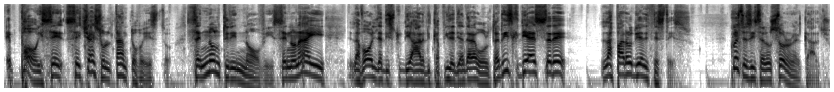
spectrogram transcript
E poi se, se c'è soltanto questo, se non ti rinnovi, se non hai la voglia di studiare, di capire, di andare oltre, rischi di essere la parodia di te stesso. Questo esiste non solo nel calcio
